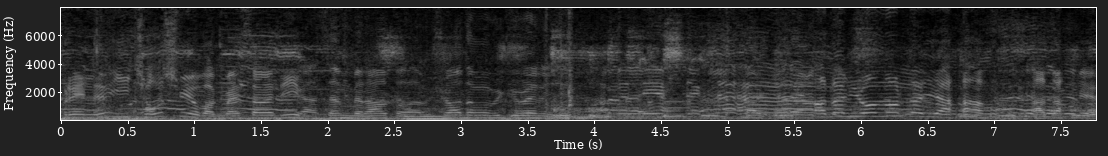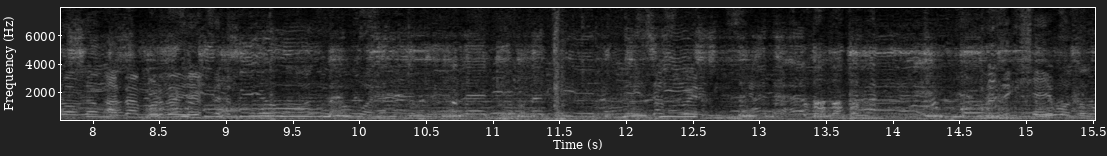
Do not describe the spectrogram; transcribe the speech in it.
frenleri iyi çalışmıyor bak ben sana diyeyim. Ya sen bir rahat ol abi şu adama bir güvenin. Adam yolun orada ya. Adam ya. Adam burada yaşıyor. Müzik şeyi bozuldu.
